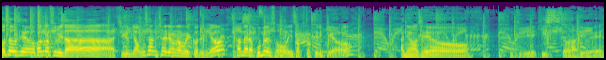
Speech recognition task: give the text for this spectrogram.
어서오세요. 반갑습니다. 지금 영상 촬영하고 있거든요. 카메라 보면서 인사 부탁드릴게요. 안녕하세요. BTV의 키스터 라디오에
